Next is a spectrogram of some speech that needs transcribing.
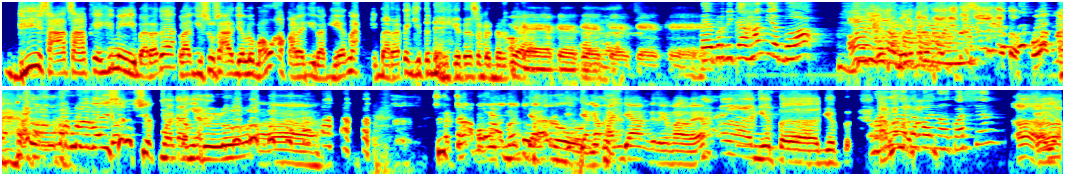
di saat-saat kayak gini ibaratnya lagi susah aja lu mau apalagi lagi enak ibaratnya gitu deh gitu Oke sebenarnya oke oke oke oke oke. Kayak pernikahan ya, Bo? Oh iya, mirip-mirip kayak gitu sih gitu. Long term relationship makanya. dulu. Cocok bawa komitmen baru. jangka Gitu. panjang gitu ya Mal ya. Ah, gitu, gitu. Karena ada final question? Ah, oh, iya.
